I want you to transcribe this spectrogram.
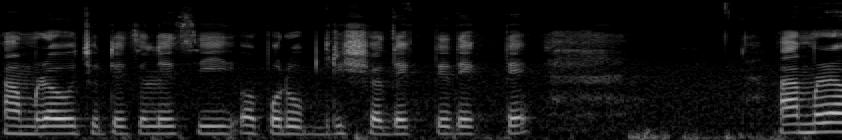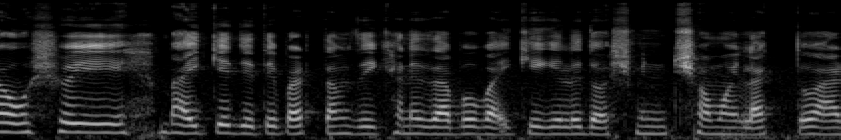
আমরাও ছুটে চলেছি অপরূপ দৃশ্য দেখতে দেখতে। আমরা অবশ্যই বাইকে যেতে পারতাম, যেখানে যাব। বাইকে গেলে দশ মিনিট সময় লাগতো। আর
